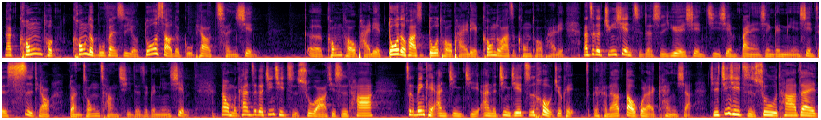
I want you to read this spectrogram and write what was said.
那空头空的部分是有多少的股票呈现，呃，空头排列，多的话是多头排列，空的话是空头排列。那这个均线指的是月线、季线、半年线跟年线这四条短中长期的这个年线。那我们看这个惊奇指数啊，其实它。这边可以按进阶，按了进阶之后就可以，这个可能要倒过来看一下。其实惊奇指数它在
